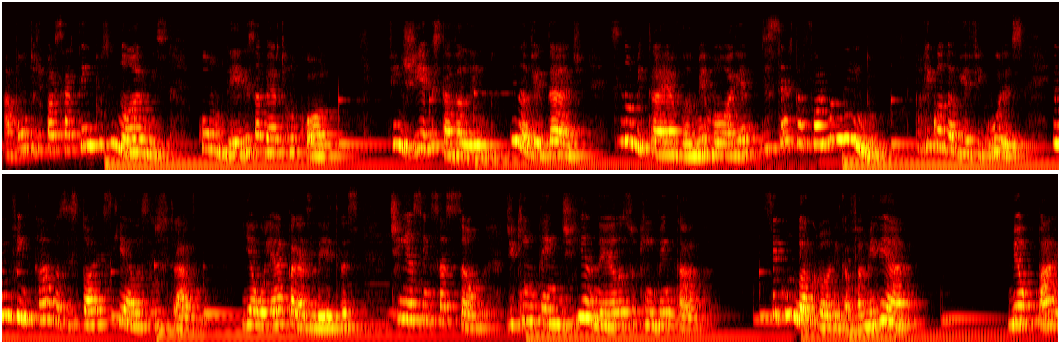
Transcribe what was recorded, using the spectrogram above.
a ponto de passar tempos enormes com um deles aberto no colo. Fingia que estava lendo. E, na verdade, se não me trai a vã memória, de certa forma lendo, porque quando havia figuras, eu inventava as histórias que elas ilustravam, e ao olhar para as letras, tinha a sensação de que entendia nelas o que inventava. Segundo a crônica familiar, meu pai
